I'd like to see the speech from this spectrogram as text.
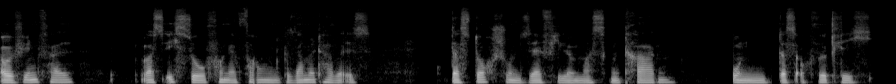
Aber auf jeden Fall, was ich so von Erfahrungen gesammelt habe, ist, dass doch schon sehr viele Masken tragen und dass auch wirklich,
